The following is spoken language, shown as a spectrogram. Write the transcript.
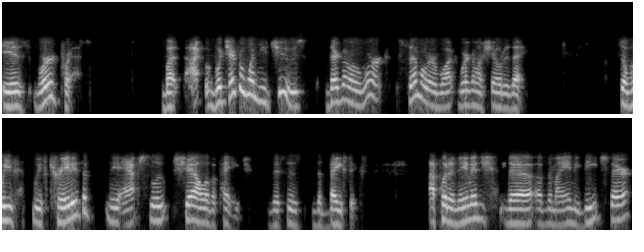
is WordPress. But I, whichever one you choose, they're going to work similar to what we're going to show today. So we've we've created the the absolute shell of a page. This is the basics. I put an image the, of the Miami Beach there.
